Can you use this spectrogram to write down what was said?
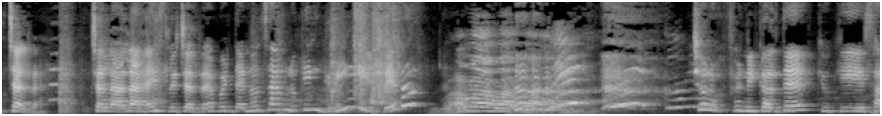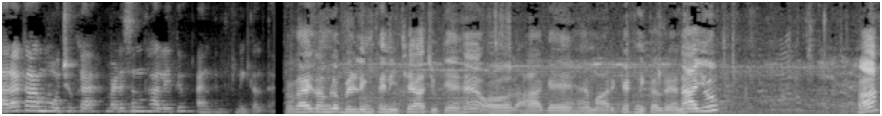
चल रहा है चलाना है इसलिए चल रहा है। But then also I am looking great है ना? चलो फिर निकलते हैं क्योंकि सारा काम हो चुका है। मेडिसिन खा लेती हूँ एंड देन फिर निकलते हैं। तो गाइज़ हम लोग बिल्डिंग से नीचे आ चुके हैं और आ गए हैं मार्केट निकल रहे हैं। ना आयु? हाँ?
